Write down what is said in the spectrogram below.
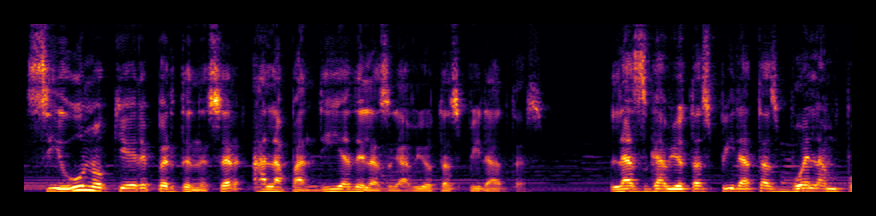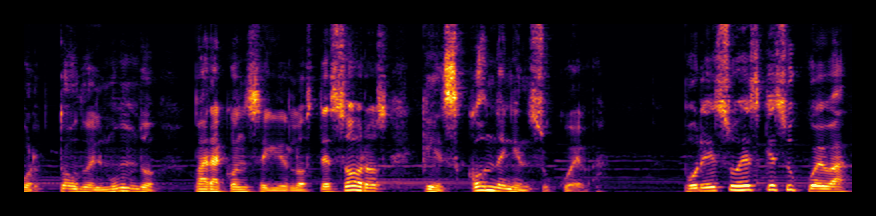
si uno quiere pertenecer a la pandilla de las gaviotas piratas. Las gaviotas piratas vuelan por todo el mundo para conseguir los tesoros que esconden en su cueva. Por eso es que su cueva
